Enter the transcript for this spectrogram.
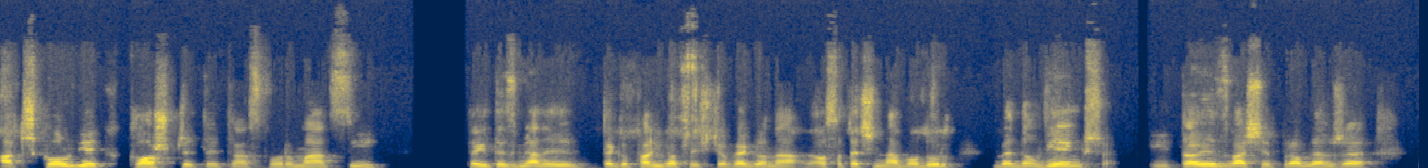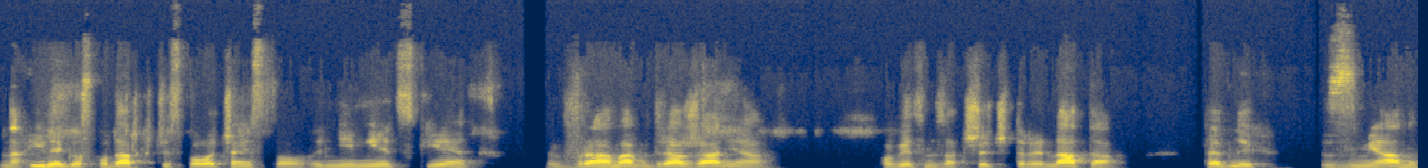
Aczkolwiek koszty tej transformacji, tej, tej zmiany tego paliwa przejściowego na, ostatecznie na wodór będą większe. I to jest właśnie problem, że na ile gospodarka czy społeczeństwo niemieckie w ramach wdrażania, powiedzmy za 3-4 lata, pewnych zmian,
